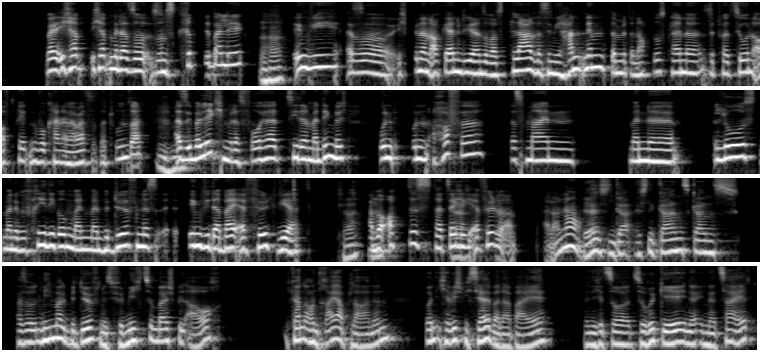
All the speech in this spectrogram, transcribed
Weil ich habe ich hab mir da so, so ein Skript überlegt, Aha. irgendwie. Also ich bin dann auch gerne, die dann sowas planen, das in die Hand nimmt, damit dann auch bloß keine Situationen auftreten, wo keiner mehr weiß, was er tun soll. Mhm. Also überlege ich mir das vorher, ziehe dann mein Ding durch und, und hoffe, dass mein, meine Lust, meine Befriedigung, mein, mein Bedürfnis irgendwie dabei erfüllt wird. Klar. Aber ja. ob das tatsächlich Ja. erfüllt wird, I don't know. Ja, ist, ein, ist eine ganz, ganz, also nicht mal Bedürfnis, für mich zum Beispiel auch. Ich kann auch einen Dreier planen und ich erwische mich selber dabei, wenn ich jetzt so zurückgehe in der, in der Zeit,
